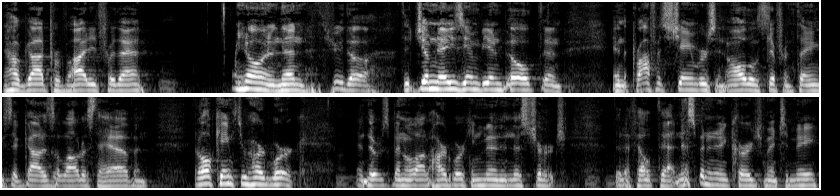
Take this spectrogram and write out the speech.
and how God provided for that. Mm. You know, and then through the, the gymnasium being built and, and the prophet's chambers and all those different things that God has allowed us to have. And it all came through hard work. Mm-hmm. And there's been a lot of hardworking men in this church mm. That have helped that. And that's been an encouragement to me.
